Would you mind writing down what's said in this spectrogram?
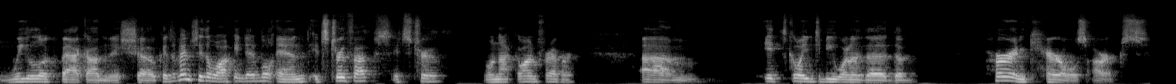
we look back on this show because eventually the walking dead will end. It's true folks. It's true. It will not go on forever. Um, it's going to be one of the the her and carol's arcs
